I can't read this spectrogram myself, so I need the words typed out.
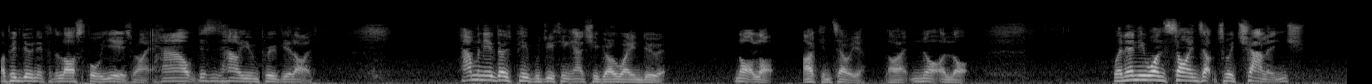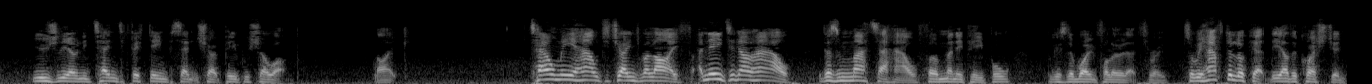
I've been doing it for the last four years, right? How, this is how you improve your life. How many of those people do you think actually go away and do it? Not a lot. I can tell you. Alright, not a lot. When anyone signs up to a challenge, usually only 10 to 15% show, people show up. Like, tell me how to change my life. I need to know how. It doesn't matter how for many people because they won't follow that through. So we have to look at the other question.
